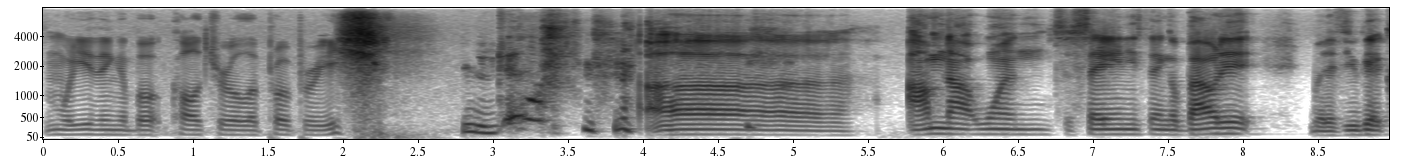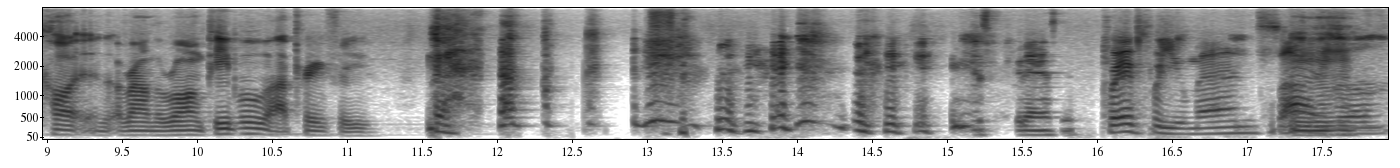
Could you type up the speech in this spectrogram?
what do you think about cultural appropriation? uh, I'm not one to say anything about it. But if you get caught around the wrong people, I pray for you. that's a good answer. Pray for you, man. Sorry, Mhm. bro.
